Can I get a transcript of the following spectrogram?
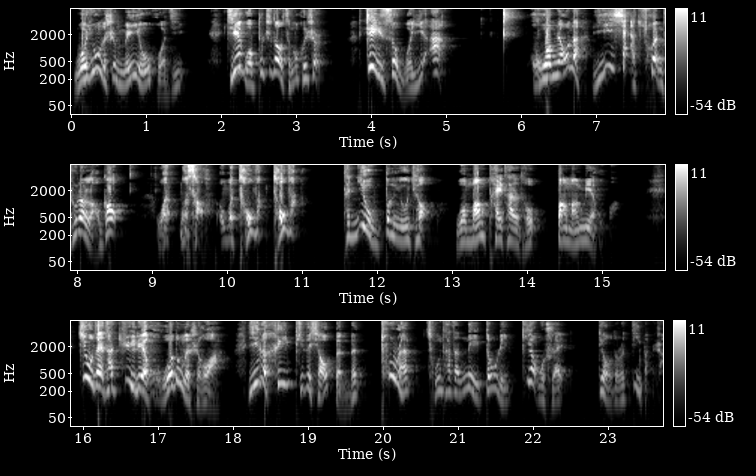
我用的是煤油火机，结果不知道怎么回事，这一次我一按。火苗呢，一下窜出了老高，我我操，我头发头发，他又蹦又跳，我忙拍他的头，帮忙灭火。就在他剧烈活动的时候啊，一个黑皮的小本本突然从他的内兜里掉出来，掉到了地板上。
